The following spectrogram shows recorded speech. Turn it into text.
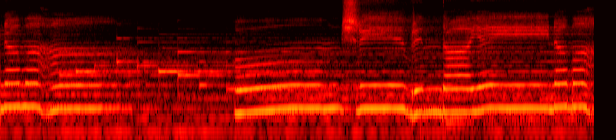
नमः। ॐ श्रीवृन्दायै नमः।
